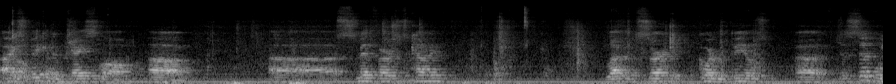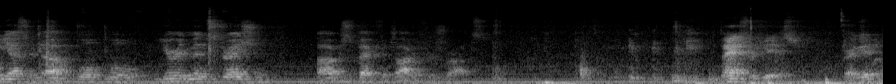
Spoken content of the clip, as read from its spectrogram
All right, speaking of case law, uh, uh, Smith versus Cumming, 11th Circuit Court of Appeals, uh, just simple yes or no. Will, will your administration uh, respect photographers' rights? The answer is yes. Very good.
